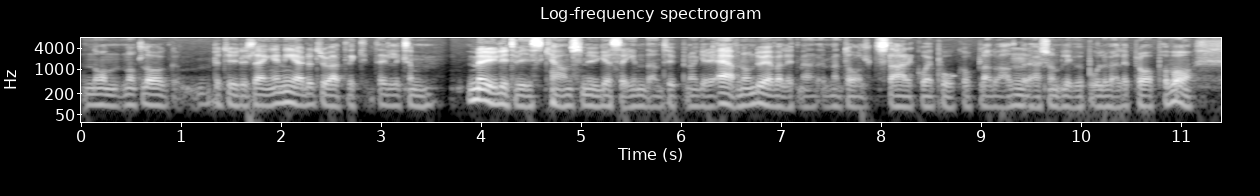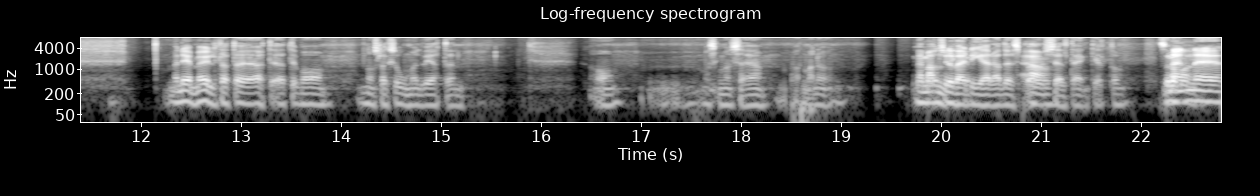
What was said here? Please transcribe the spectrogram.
någon, något lag betydligt längre ner, då tror jag att det, det liksom möjligtvis kan smyga sig in den typen av grejer. Även om du är väldigt mentalt stark och är påkopplad och allt mm. det där som Liverpool är väldigt bra på att vara. Men det är möjligt att det, att, att det var någon slags omedveten, ja, vad ska man säga, att man undervärderade Spurs ja. helt enkelt. Då. Men har... eh,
